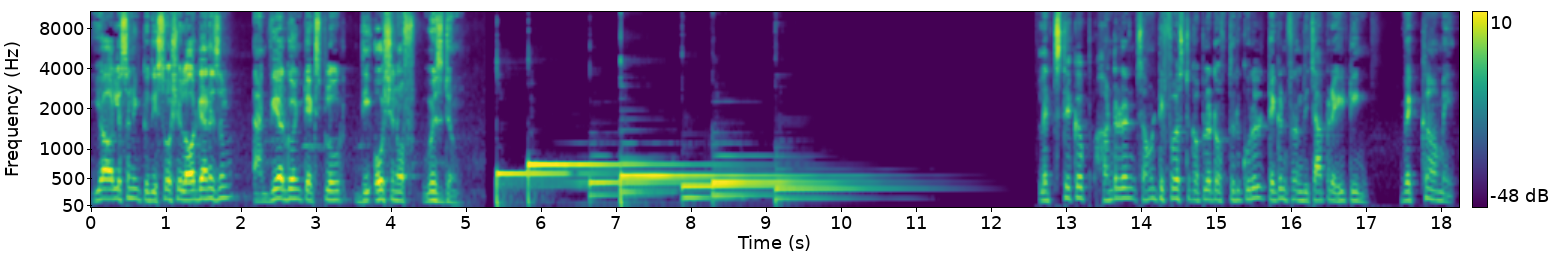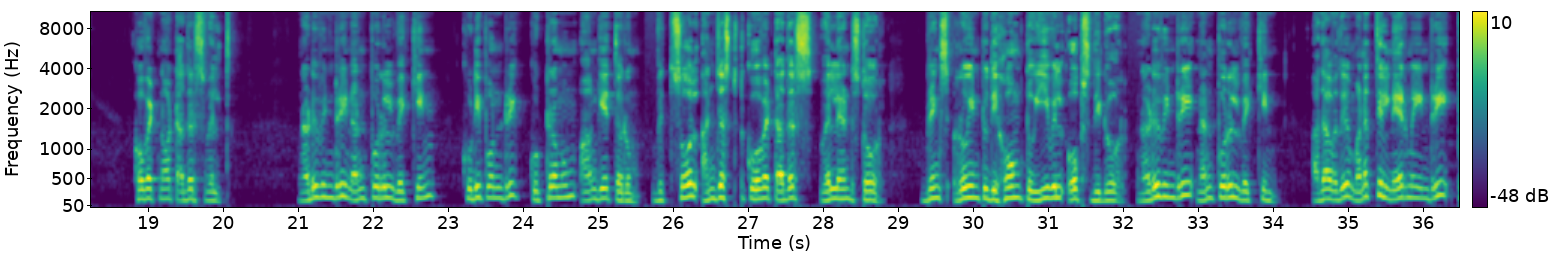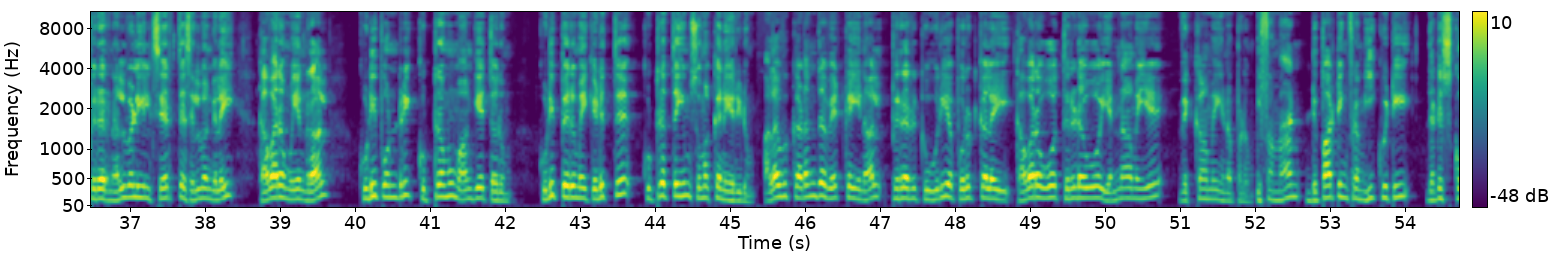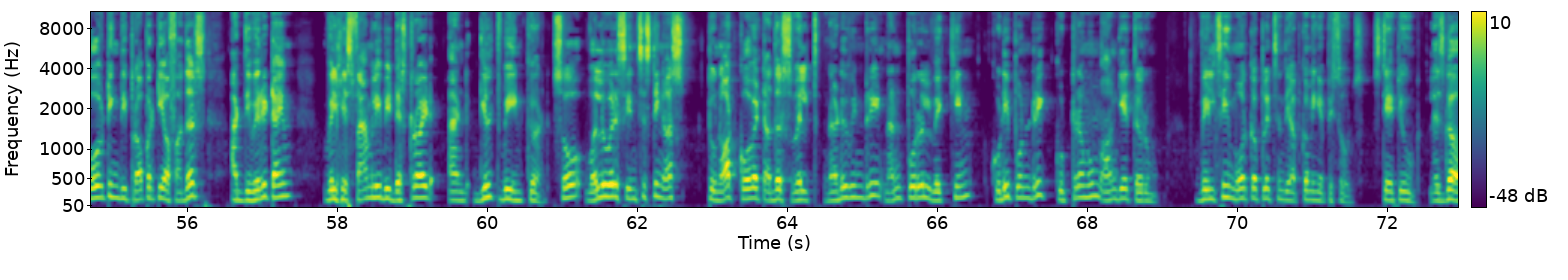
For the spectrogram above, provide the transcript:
You are listening to The Social Organism, and we are going to explore the ocean of wisdom. Let's take up 171st couplet of Tirukural taken from the chapter 18 Vekkame Covet not others' wealth நடுவின்றி நன்பொருள் வெக்கின் குடிபொன்றி குற்றமும் ஆங்கே தரும் with soul unjust to கோவெட் others well and store brings ruin to the home to evil opes the door நடுவின்றி நன்பொருள் வெக்கின். அதாவது மனத்தில் நேர்மையின்றி பிறர் நல்வழியில் சேர்த்த செல்வங்களை கவர முயன்றால் குடிபொன்றி குற்றமும் ஆங்கே தரும். குடிப்பெருமை கெடுத்து குற்றத்தையும் சுமக்க நேரிடும். அளவு கடந்த வேட்கையினால் பிறருக்கு உரிய பொருட்களை கவரவோ திருடவோ எண்ணாமையே வெக்காமை எனப்படும். If a man departing from equity that is coveting the property of others at the very time will his family be destroyed and guilt be incurred. So, Valluvar is insisting us to not covet others' wealth. நடுவின்றி நன்பொருள் வெக்கின் குடிபொன்றி குற்றமும் ஆங்கே தரும். We'll see more couplets in the upcoming episodes. Stay tuned. Let's go.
